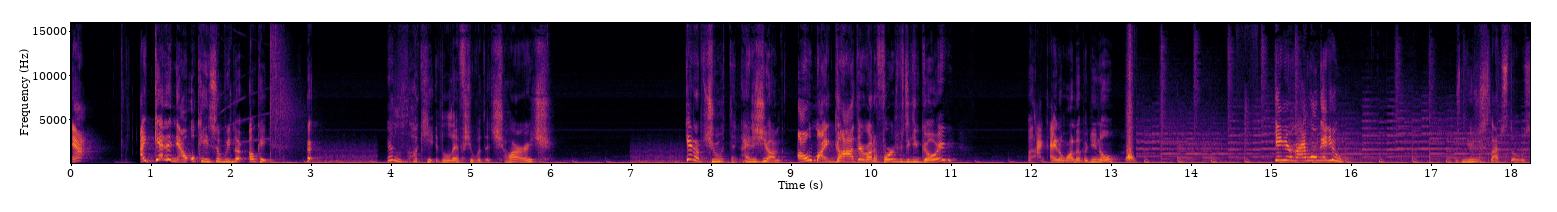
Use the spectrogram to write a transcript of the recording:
Yeah. I get it now. Okay, so we. Okay. You're lucky it left you with a charge. Get up, shoot. The night is young. Oh my god, they're gonna force me to keep going? I kind of want to, but you know. Get here, guy. I'm gonna get you music slaps those.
